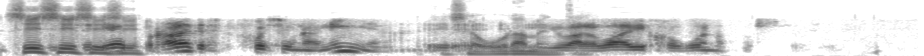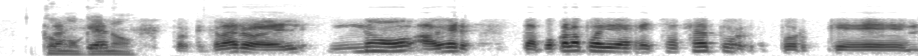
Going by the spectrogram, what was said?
Sí, sí, sí, Probablemente fuese una niña. Seguramente. Y Balboa dijo, bueno, pues como que no? Porque claro, él no, a ver, tampoco la podía rechazar porque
